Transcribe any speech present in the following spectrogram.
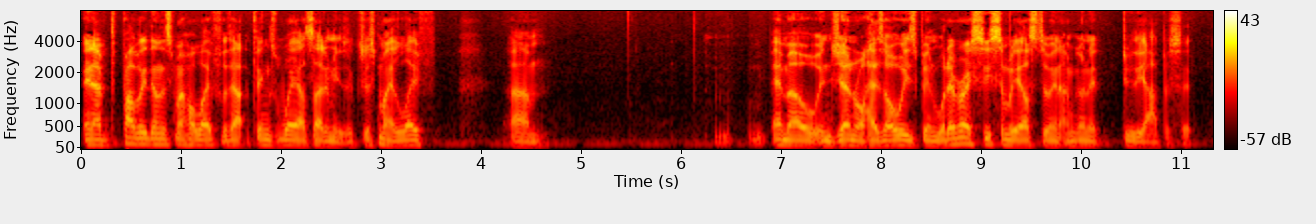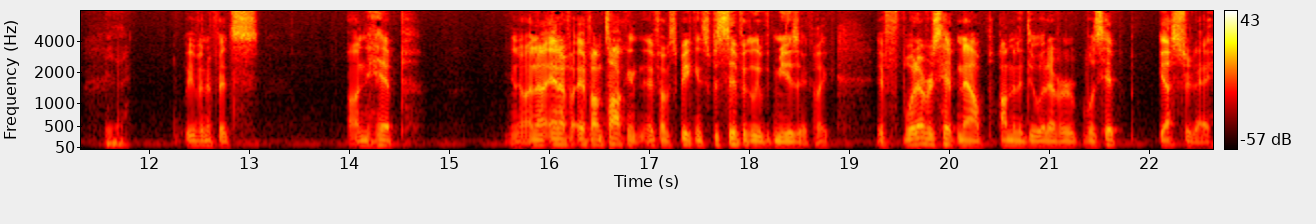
and I've probably done this my whole life without things way outside of music. Just my life um, mo in general has always been whatever I see somebody else doing, I'm going to do the opposite. Even if it's unhip. You know, and, I, and if, if I'm talking, if I'm speaking specifically with music, like if whatever's hip now, I'm going to do whatever was hip yesterday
